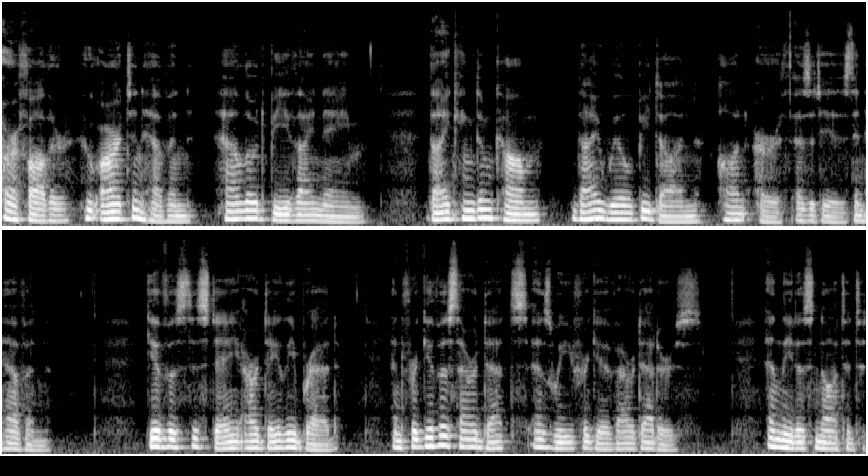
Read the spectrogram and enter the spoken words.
Our Father, who art in heaven, hallowed be thy name. Thy kingdom come, thy will be done, on earth as it is in heaven. Give us this day our daily bread, and forgive us our debts as we forgive our debtors. And lead us not into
